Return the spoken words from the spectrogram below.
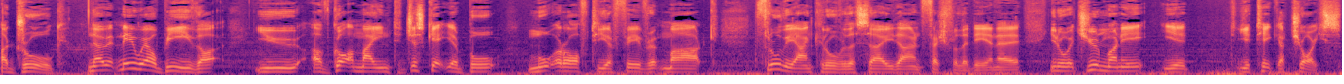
a drogue. Now it may well be that you have got a mind to just get your boat, motor off to your favourite mark, throw the anchor over the side and fish for the day. And uh, you know, it's your money, you you take your choice.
